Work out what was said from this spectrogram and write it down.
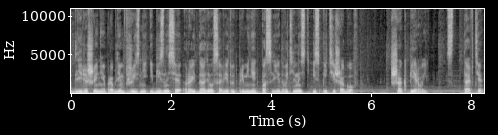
Для решения проблем в жизни и бизнесе Рэй Далио советует применять последовательность из пяти шагов. Шаг первый. Ставьте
